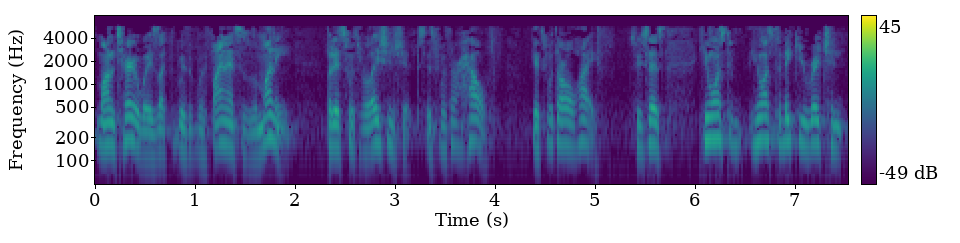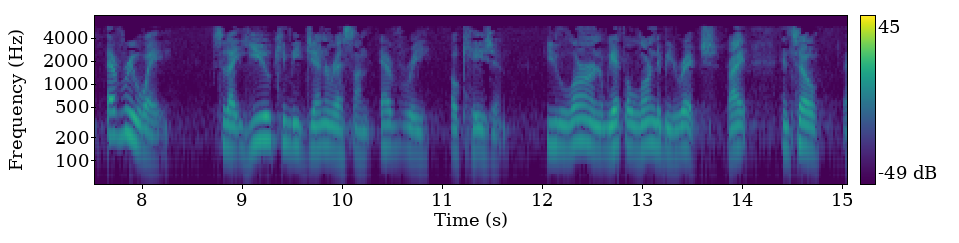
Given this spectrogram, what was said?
monetary ways, like with, with finances, with money, but it's with relationships. It's with our health. It's with our life. So he says he wants to he wants to make you rich in every way so that you can be generous on every occasion. You learn, we have to learn to be rich, right? And so uh,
